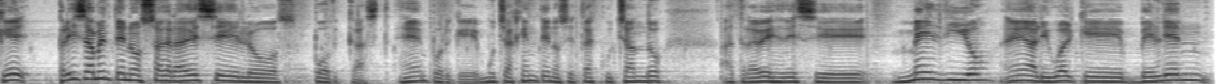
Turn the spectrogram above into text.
que precisamente nos agradece los podcasts, ¿eh? porque mucha gente nos está escuchando a través de ese medio, ¿eh? al igual que Belén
